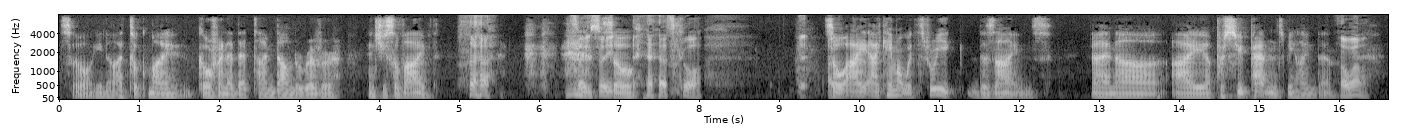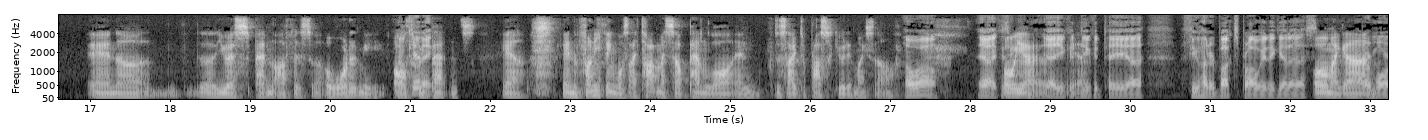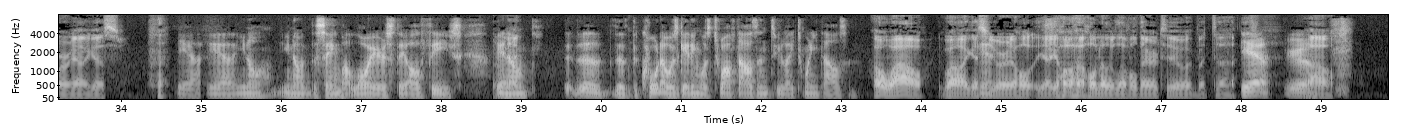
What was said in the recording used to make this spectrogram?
So you know, I took my girlfriend at that time down the river, and she survived. so, so, so that's cool. So I, I came up with three designs, and uh, I uh, pursued patents behind them. Oh wow! And uh, the U.S. Patent Office uh, awarded me all No three kidding. patents. Yeah, and the funny thing was, I taught myself patent law and decided to prosecute it myself. Oh wow! Yeah. Oh, you yeah, yeah. You could yeah. you could pay uh, a few hundred bucks probably to get a Oh my God! or more. Yeah, I guess. Yeah, yeah. You know, you know the saying about lawyers, they're all thieves. You Right. know, the, the the quote I was getting was twelve thousand to like twenty thousand. Oh wow! Well, I guess Yeah. you were at a whole yeah you're a whole nother level there too. But uh, Yeah, yeah. wow,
